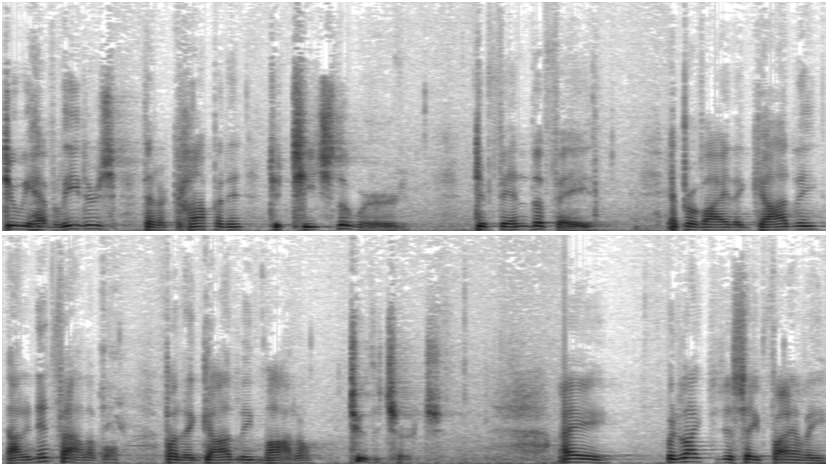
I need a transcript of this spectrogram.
do we have leaders that are competent to teach the word, defend the faith, and provide a godly, not an infallible, but a godly model to the church? I would like to just say finally,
